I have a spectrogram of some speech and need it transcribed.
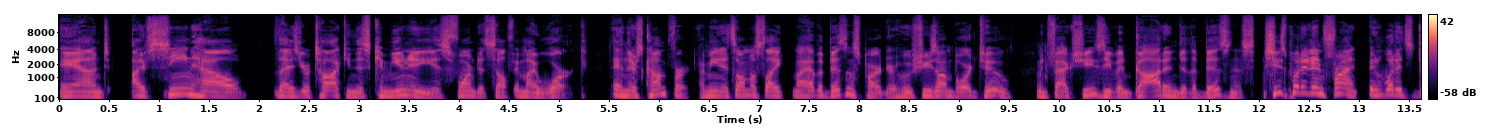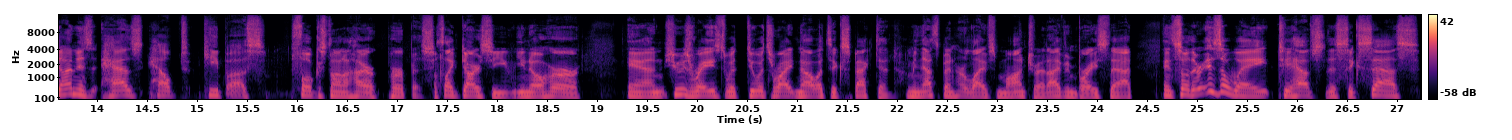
And I've seen how as you're talking, this community has formed itself in my work. And there's comfort. I mean, it's almost like I have a business partner who she's on board too. In fact, she's even got into the business. She's put it in front. And what it's done is it has helped keep us focused on a higher purpose. It's like Darcy, you know her, and she was raised with do what's right, not what's expected. I mean, that's been her life's mantra, and I've embraced that. And so there is a way to have this success,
